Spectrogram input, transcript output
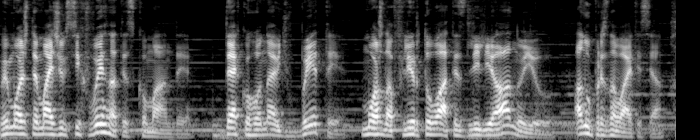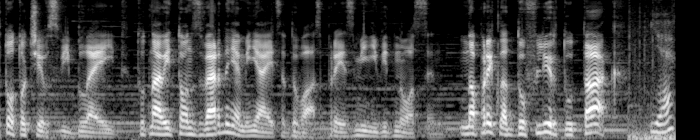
Ви можете майже всіх вигнати з команди, декого навіть вбити, можна фліртувати з Ліліаною. Ану, признавайтеся, хто точив свій блейд. Тут навіть тон звернення міняється до вас при зміні відносин. Наприклад, до флірту так, Yes?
